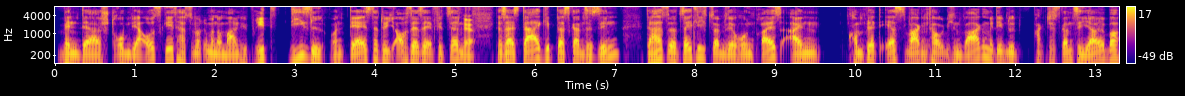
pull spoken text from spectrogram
wenn der Strom dir ausgeht, hast du noch immer normalen Hybrid-Diesel und der ist natürlich auch sehr, sehr effizient. Ja. Das heißt, da ergibt das Ganze Sinn. Da hast du tatsächlich zu einem sehr hohen Preis einen komplett erstwagentauglichen Wagen, mit dem du praktisch das ganze Jahr über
